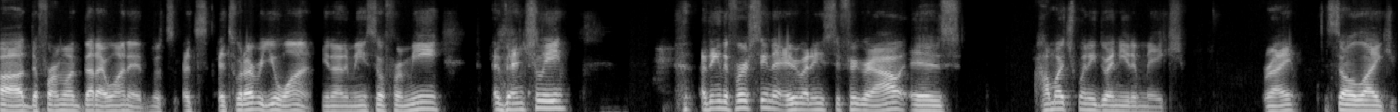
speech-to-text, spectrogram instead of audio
Uh the formula that I wanted. It's it's it's whatever you want, you know what I mean? So for me, eventually, I think the first thing that everybody needs to figure out is how much money do I need to make? Right. So like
